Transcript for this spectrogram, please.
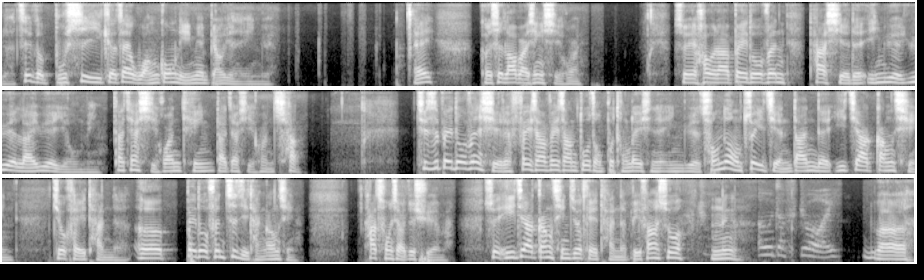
了，这个不是一个在王宫里面表演的音乐。哎，可是老百姓喜欢，所以后来贝多芬他写的音乐越来越有名，大家喜欢听，大家喜欢唱。其实贝多芬写了非常非常多种不同类型的音乐，从那种最简单的一架钢琴就可以弹的，呃，贝多芬自己弹钢琴，他从小就学嘛，所以一架钢琴就可以弹的。比方说，嗯呃，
